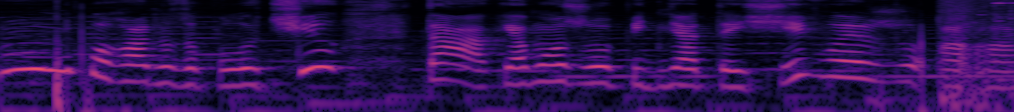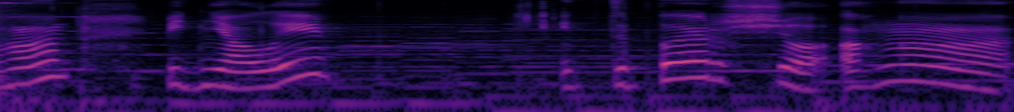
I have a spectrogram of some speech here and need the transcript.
Ну, непогано заполучив. Так, я можу підняти ще вежу. А, ага, підняли. І тепер що? Ага.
